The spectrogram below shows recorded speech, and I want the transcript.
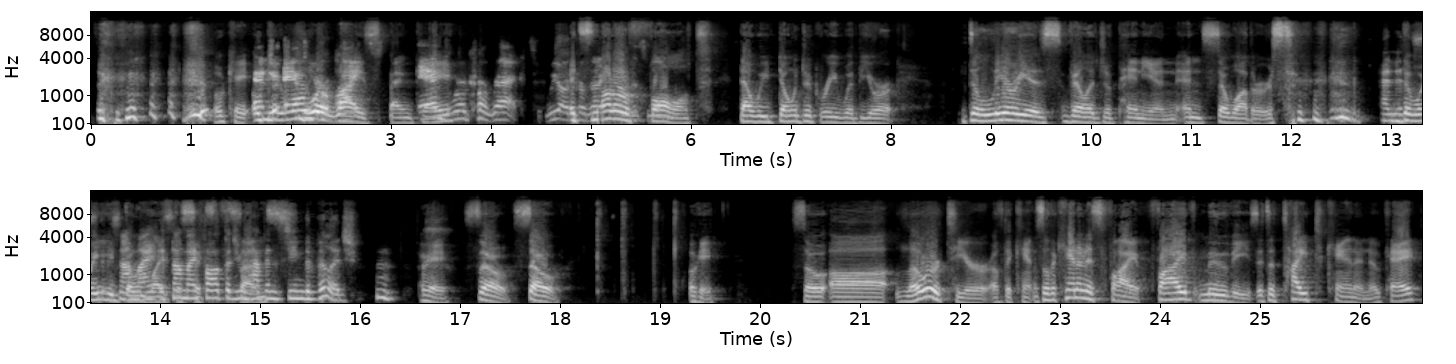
okay. And- okay, and roll we're right. eyes, Benkei. And we're correct. We are it's correct. not our this one. fault that we don't agree with your delirious village opinion and so others. And The way you it's don't my like it's not my fault that you haven't seen The Village. Hmm. Okay, so so okay. So uh lower tier of the canon. So the canon is five. Five movies. It's a tight canon, okay?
